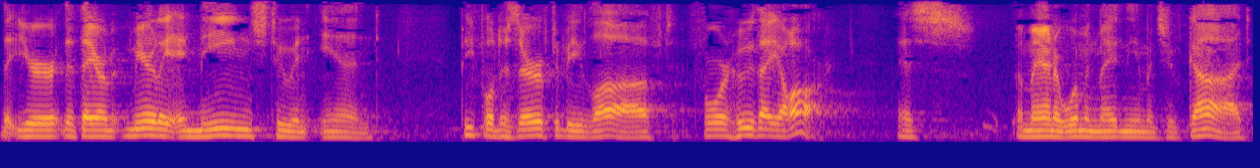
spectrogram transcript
that you're that they are merely a means to an end. People deserve to be loved for who they are as a man or woman made in the image of God.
